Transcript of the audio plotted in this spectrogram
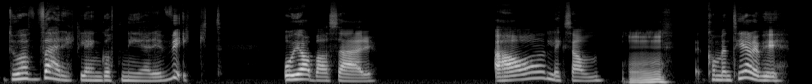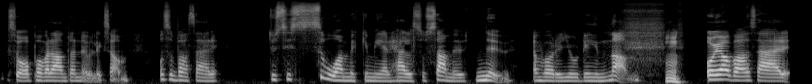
du har verkligen gått ner i vikt. Och jag bara så här, ja liksom, Mm. Kommenterar vi så på varandra nu liksom? Och så bara så här, du ser så mycket mer hälsosam ut nu än vad du gjorde innan. Mm. Och jag bara så här,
